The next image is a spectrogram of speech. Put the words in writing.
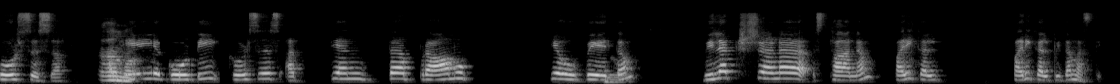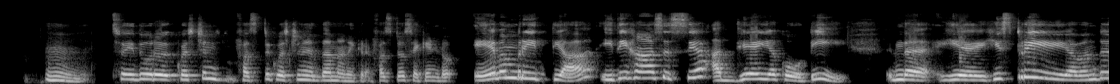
कोर्सस् ஆமா अध्येयकोटि कोर्सस् अत्यन्त प्रामुख्य उपेतं विलक्षणस्थानं परिकल् परिकल्पितम् अस्ति ம் Hmm. ஸோ இது ஒரு கொஸ்டின் ஃபர்ஸ்ட் கொஸ்டின் இதுதான் நினைக்கிறேன். ஃபர்ஸ்டோ செகண்டோ ஏவம் ரீத்யா இதிஹாசஸ்ய அத்தியேய கோட்டி இந்த ஹிஸ்டரி வந்து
